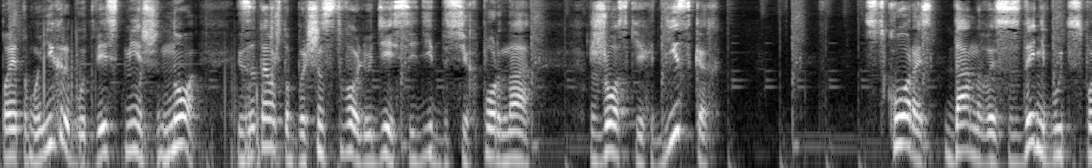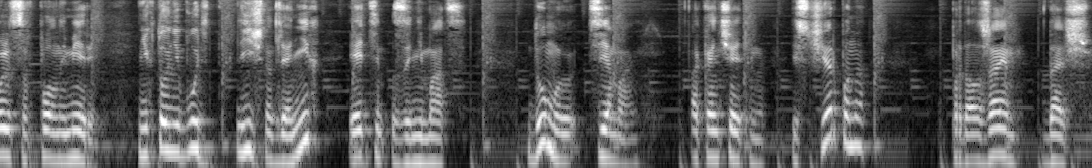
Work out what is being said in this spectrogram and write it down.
Поэтому игры будут весить меньше. Но из-за того, что большинство людей сидит до сих пор на жестких дисках, скорость данного SSD не будет использоваться в полной мере. Никто не будет лично для них этим заниматься. Думаю, тема окончательно исчерпана. Продолжаем дальше.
